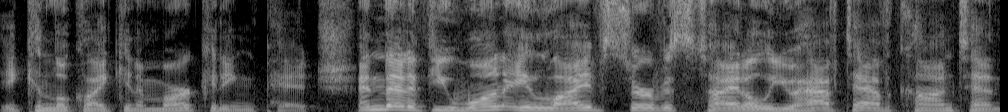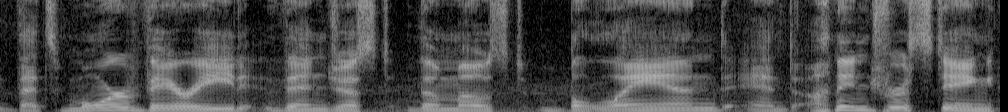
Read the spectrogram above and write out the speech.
it can look like in a marketing pitch. And that if you want a live service title, you have to have content that's more varied than just the most bland and uninteresting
